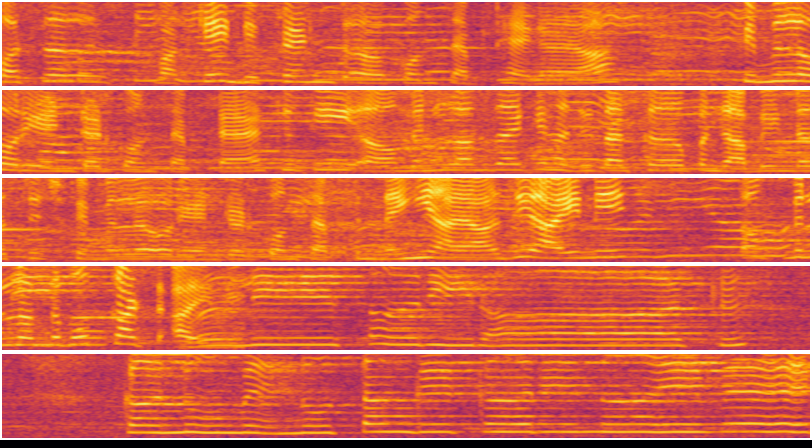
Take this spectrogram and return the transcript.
ਫਸਲ ਵਾਕਈ ਡਿਫਰੈਂਟ ਕਨਸੈਪਟ ਹੈਗਾ ਆ। ਫੀਮੇਲ ਓਰੀਐਂਟਡ ਕਨਸੈਪਟ ਹੈ, ਕਿਉਂਕਿ ਮੈਨੂੰ ਲੱਗਦਾ ਹੈ ਕਿ ਹਜੇ ਤੱਕ ਪੰਜਾਬੀ ਇੰਡਸਟਰੀ 'ਚ ਫੀਮੇਲ ਓਰੀਐਂਟਡ ਕਨਸੈਪਟ ਨਹੀਂ ਆਇਆ। ਜੇ ਆਏ ਨੇ, ਤਾਂ ਮੈਨੂੰ ਲੱਗਦਾ ਬਹੁਤ ਘੱਟ ਆਏ ਨੇ। ਸਾਰੀ ਰਾਤ ਕਾਨੂੰ ਮੈਨੂੰ ਤੰਗ ਕਰਨਾ ਏ? ਵੇ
